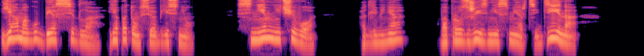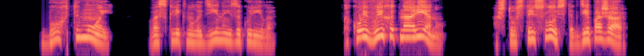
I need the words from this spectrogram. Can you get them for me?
Я могу без седла, я потом все объясню. С ним ничего, а для меня Вопрос жизни и смерти. Дина!» «Бог ты мой!» — воскликнула Дина и закурила. «Какой выход на арену? А что стряслось-то? Где пожар?»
